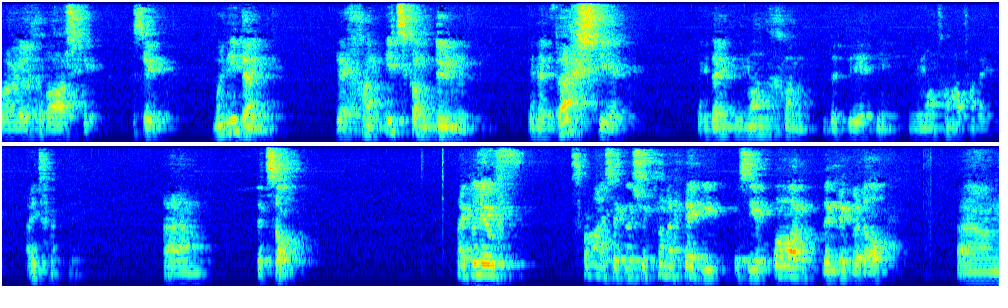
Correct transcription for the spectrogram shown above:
waar hulle gewaarsku. Gesê moenie dink jy gaan iets kan doen en dit wegsteek en dink niemand gaan dit weet nie. Niemand gaan daarvan uitvind nie. Ehm um, dit sal. Ek wil jou vra as ek nou so vinnig kyk hier is hier 'n paar dink ek wat dalk ehm um,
